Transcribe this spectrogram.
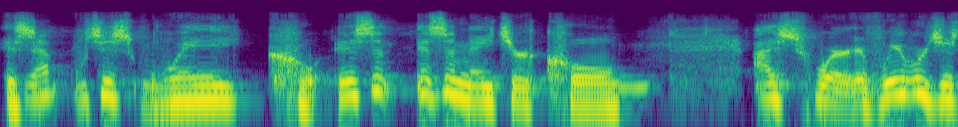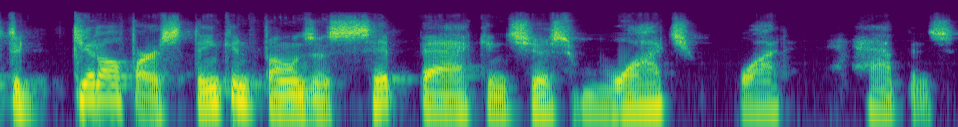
It's yep. just way cool. Isn't isn't nature cool? I swear, if we were just to get off our stinking phones and sit back and just watch what happens.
